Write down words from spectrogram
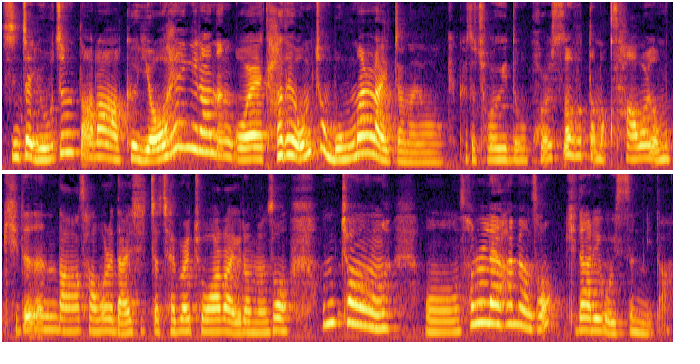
진짜 요즘 따라 그 여행이라는 거에 다들 엄청 목말라 있잖아요. 그래서 저희도 벌써부터 막 4월 너무 기대된다. 4월에 날씨 진짜 제발 좋아라 이러면서 엄청 어, 설레하면서 기다리고 있습니다.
